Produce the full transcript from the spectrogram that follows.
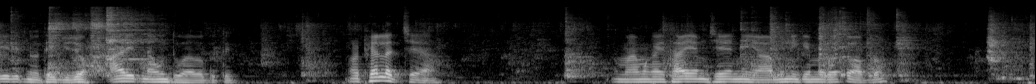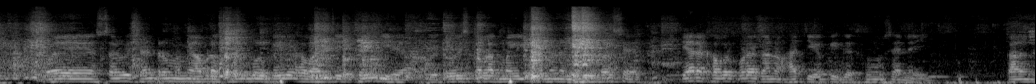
એ રીતનું થઈ ગયું, જો. આ રીતના ઊંધું આવે બધું. ફેલ જ છે આ. આમાં કાંઈ થાય એમ છે નહીં. આ મિની કેમેરો હતો આપણો. હવે સર્વિસ સેન્ટરમાં મેં આપણે કોલ બોલ કર્યો છે, વાતચીત થઈ ગઈ છે. એ ચોવીસ કલાકમાં એ લોકો મને કરશે. ત્યારે ખબર પડે કે આનો સાચી હકીકત શું છે ને કારણ કે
